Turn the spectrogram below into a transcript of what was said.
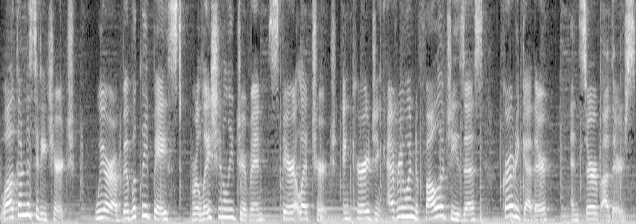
Welcome to City Church. We are a biblically based, relationally driven, spirit led church, encouraging everyone to follow Jesus, grow together, and serve others.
